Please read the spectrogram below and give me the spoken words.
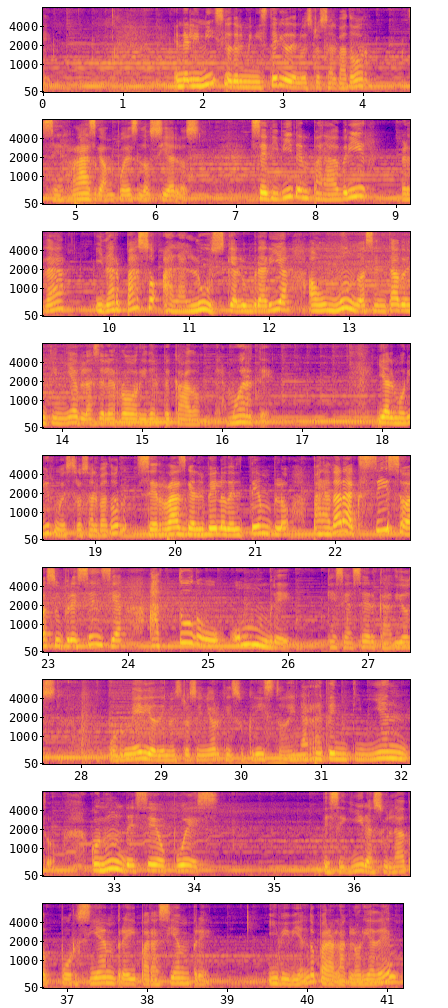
En el inicio del ministerio de nuestro Salvador, se rasgan pues los cielos, se dividen para abrir, ¿verdad? Y dar paso a la luz que alumbraría a un mundo asentado en tinieblas del error y del pecado, de la muerte. Y al morir nuestro Salvador, se rasga el velo del templo para dar acceso a su presencia a todo hombre que se acerca a Dios por medio de nuestro Señor Jesucristo en arrepentimiento, con un deseo pues de seguir a su lado por siempre y para siempre y viviendo para la gloria de Él.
